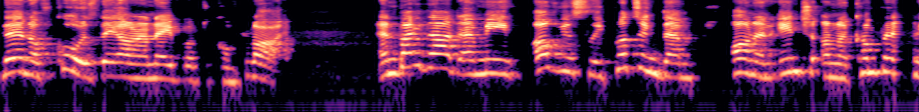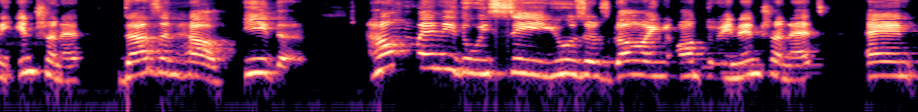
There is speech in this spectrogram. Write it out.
then of course they are unable to comply. And by that, I mean, obviously, putting them on an int- on a company intranet doesn't help either. How many do we see users going onto an intranet and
